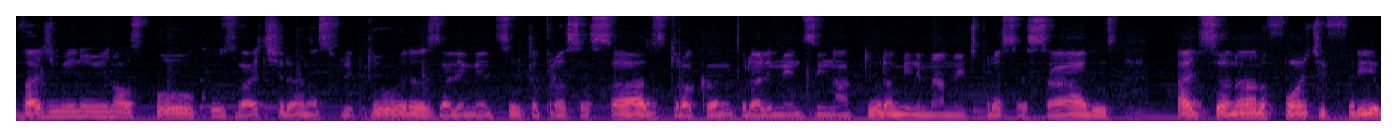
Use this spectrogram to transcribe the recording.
Vai diminuindo aos poucos, vai tirando as frituras, alimentos ultraprocessados, trocando por alimentos in natura minimamente processados, adicionando fontes de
